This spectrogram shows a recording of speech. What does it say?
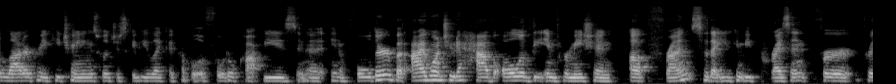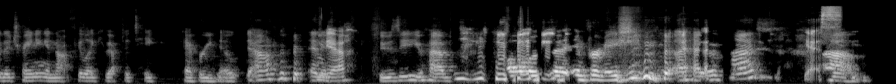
A lot of Reiki trainings will just give you like a couple of photocopies in a in a folder, but I want you to have all of the information up front so that you can be present for for the training and not feel like you have to take every note down. and yeah, Susie, you have all of the information ahead of time. Yes. Um,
